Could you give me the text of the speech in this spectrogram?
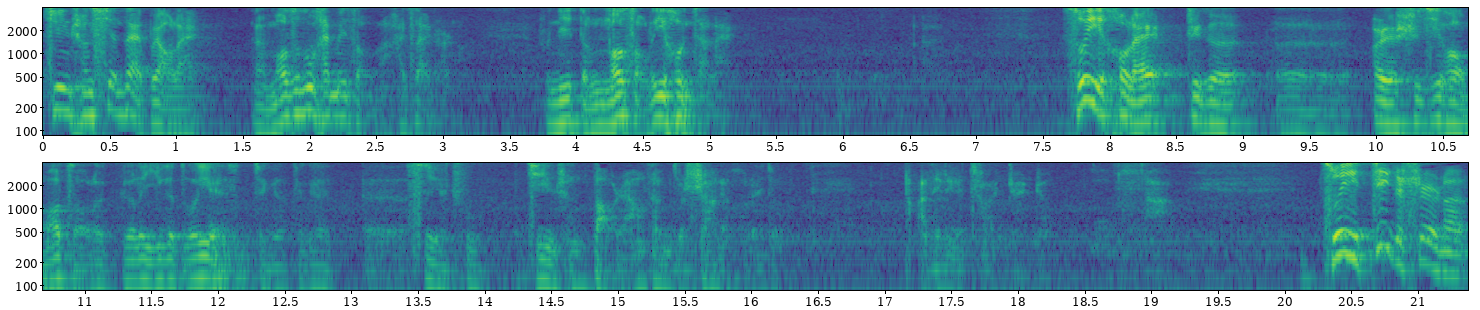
金日成现在不要来，呃，毛泽东还没走呢，还在这儿呢。说你等毛走了以后你再来。所以后来这个呃二月十七号毛走了，隔了一个多月，这个这个呃四月初金日成到，然后他们就商量，后来就打的这个朝鲜战争啊。所以这个事儿呢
